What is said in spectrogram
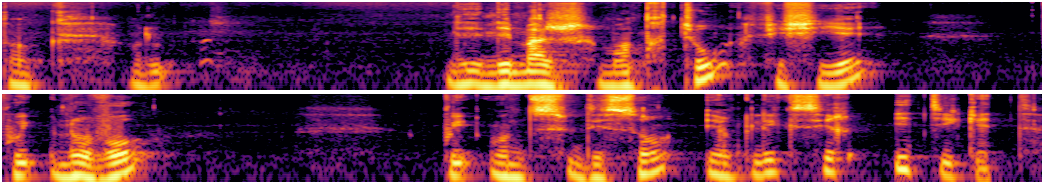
Donc, l'image montre tout, fichier, puis nouveau, puis on descend et on clique sur étiquette.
